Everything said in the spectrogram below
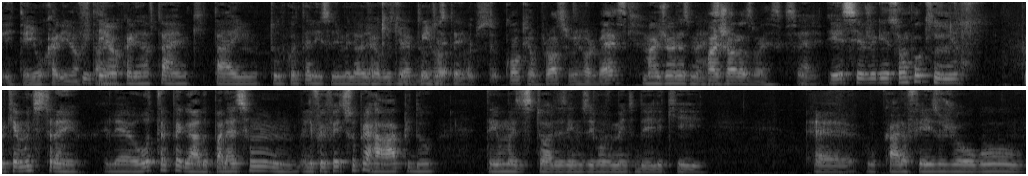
E tem Ocarina of E Time. tem o Ocarina of Time, que tá em tudo quanto é lista de melhores É, jogos é? de todos os tempos. Qual que é o próximo? Mirror Mask? Majora's Mask. Majora's Mask, isso. É, esse eu joguei só um pouquinho, porque é muito estranho. Ele é outra pegada, parece um. Ele foi feito super rápido, tem umas histórias aí no desenvolvimento dele que é, o cara fez o jogo.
